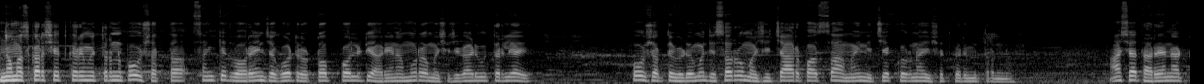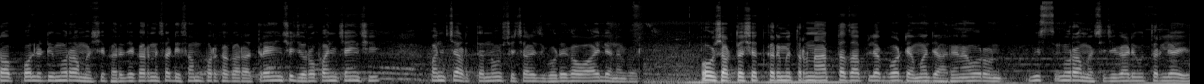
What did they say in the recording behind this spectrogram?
नमस्कार शेतकरी मित्रांनो पाहू शकता संकेत भावरा यांच्या गोठ्यावर टॉप क्वालिटी हरियाणा मुरा म्हशीची गाडी उतरली आहे. पाहू शकता व्हिडिओमध्ये सर्व म्हशी चार पाच सहा महिने चेक करून आहे शेतकरी मित्रांनो. अशात हरियाणा टॉप क्वालिटी मुरा म्हशी खरेदी करण्यासाठी संपर्क करा. त्र्याऐंशी झिरो पंच्याऐंशी पंच्याहत्तर नऊशे चाळीस घोडेगाव आयल्यानगर पाहू शकता शेतकरी मित्रांनो आत्ताच आपल्या गोट्यामध्ये हरियाणावरून वीस मुरा म्हशीची गाडी उतरली आहे.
